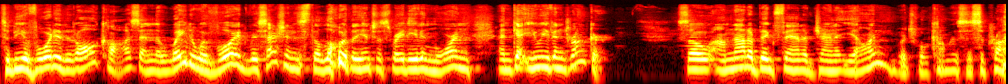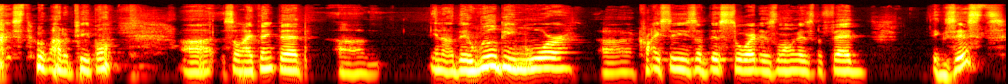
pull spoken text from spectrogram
to be avoided at all costs. And the way to avoid recessions is to lower the interest rate even more and, and get you even drunker. So I'm not a big fan of Janet Yellen, which will come as a surprise to a lot of people. Uh, so I think that, um, you know, there will be more uh, crises of this sort as long as the Fed exists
